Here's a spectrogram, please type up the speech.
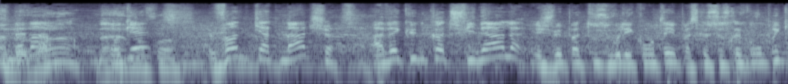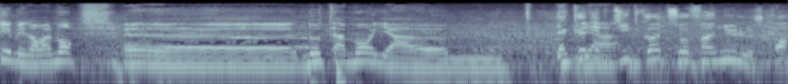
Ah ben pas mal. voilà. Ben, Ok? ma foi. 24 matchs avec une cote finale. Et je vais pas tous vous les compter parce que ce serait compliqué, mais normalement, euh, notamment il y a. euh, Il y a que des petites cotes sauf un nul, je crois.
